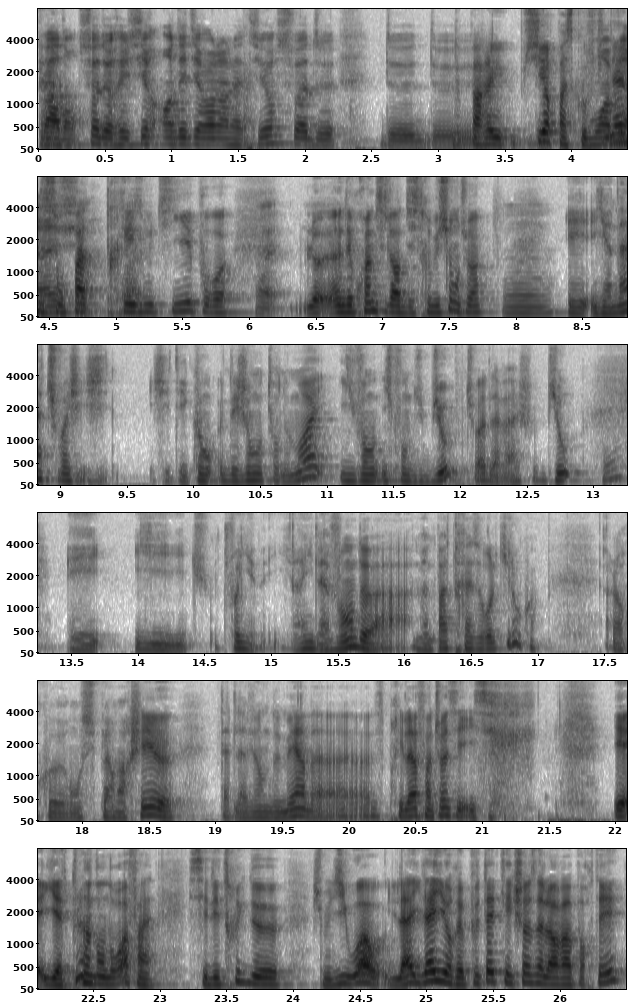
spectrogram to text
Pardon, soit de réussir en détériorant la nature, soit de. de, de... pas réussir parce qu'au moins final, bien ils sont pas réussir. très Ouais. outillés pour. Ouais. le- un des problèmes, c'est leur distribution, tu vois. Mm. Et il y en a, tu vois, j'ai- j'ai j'ai des, gens- des gens autour de moi, ils, vendent, ils font du bio, tu vois, de la vache bio. Mhm. Et ils, tu, tu vois, il y en a- il y en a, ils la vendent à même pas 13 euros le kilo, quoi. Alors qu'en supermarché, euh, t'as de la viande de merde à ce prix-là. Enfin, tu vois, c'est. c'est- Et il y a plein d'endroits, enfin, c'est des trucs de. Je me dis, waouh, là, là, il y aurait peut-être quelque chose à leur apporter.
